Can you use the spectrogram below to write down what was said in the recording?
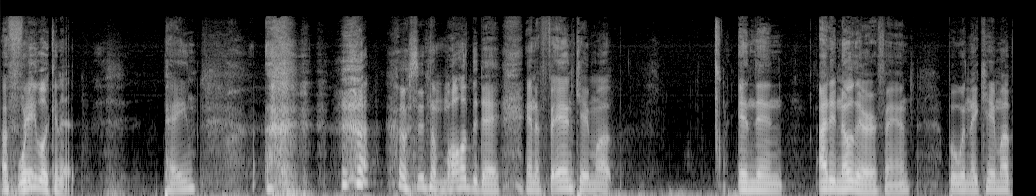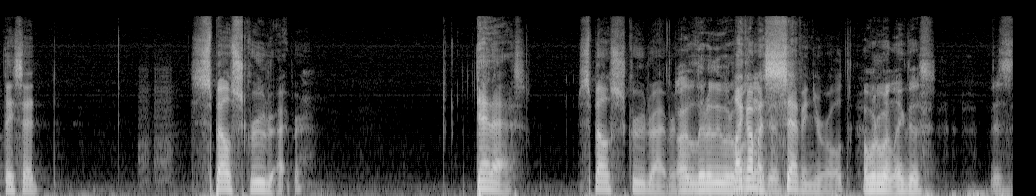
a what are you looking at? pain. I was in the mall today and a fan came up and then I didn't know they were a fan, but when they came up they said spell screwdriver. Dead ass. Spell screwdriver. I literally would like went I'm a like this. seven year old. I would have went like this. This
